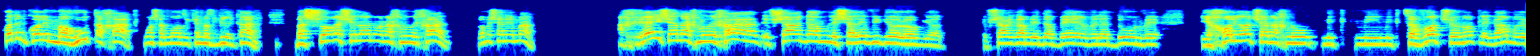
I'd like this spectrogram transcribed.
קודם כל הם מהות אחת, כמו שאדמו"ר זה כן מסביר כאן. בשורש שלנו אנחנו אחד, לא משנה מה. אחרי שאנחנו אחד, אפשר גם לשלב אידיאולוגיות, אפשר גם לדבר ולדון, ויכול להיות שאנחנו מקצוות שונות לגמרי,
